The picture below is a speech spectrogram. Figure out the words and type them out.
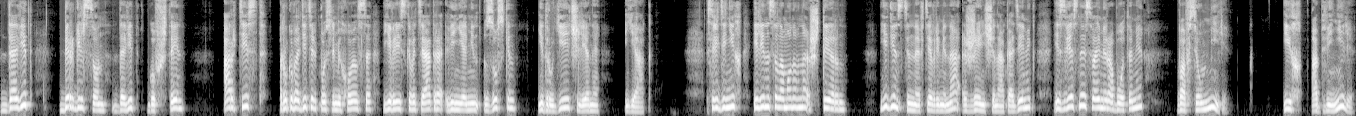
Давид Бергельсон, Давид Гофштейн, артист, руководитель после Михоэлса еврейского театра Вениамин Зускин и другие члены ЯК. Среди них Элина Соломоновна Штерн, единственная в те времена женщина-академик, известная своими работами во всем мире. Их обвинили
